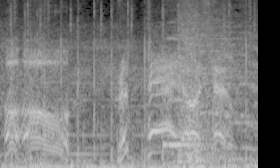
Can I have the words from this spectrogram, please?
Prepare yourself.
